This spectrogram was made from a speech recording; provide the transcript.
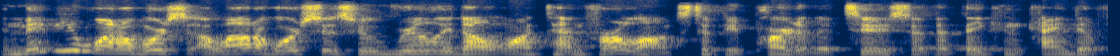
and maybe you want a horse, a lot of horses who really don't want ten furlongs to be part of it too, so that they can kind of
